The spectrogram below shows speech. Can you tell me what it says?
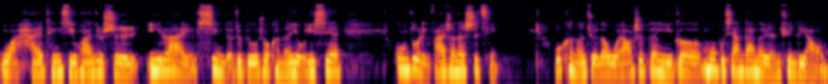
我还挺喜欢就是依赖性的，就比如说可能有一些工作里发生的事情，我可能觉得我要是跟一个莫不相干的人去聊，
